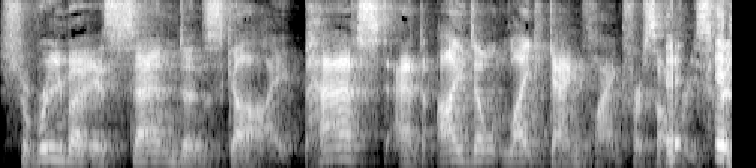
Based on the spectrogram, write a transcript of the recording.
Shurima is sand and sky, past, and I don't like Gangplank for some reason.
